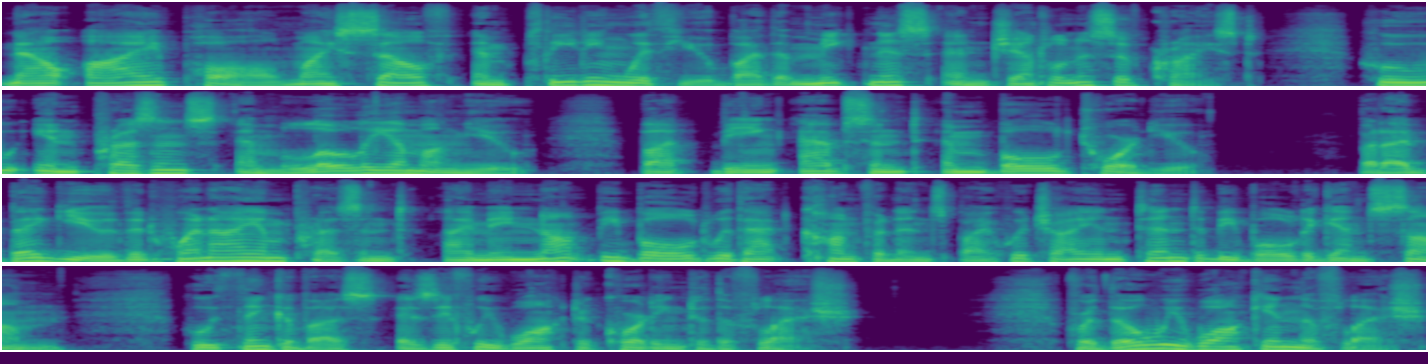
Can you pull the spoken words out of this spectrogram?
Now I, Paul, myself am pleading with you by the meekness and gentleness of Christ, who in presence am lowly among you, but being absent am bold toward you. But I beg you that when I am present I may not be bold with that confidence by which I intend to be bold against some, who think of us as if we walked according to the flesh. For though we walk in the flesh,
